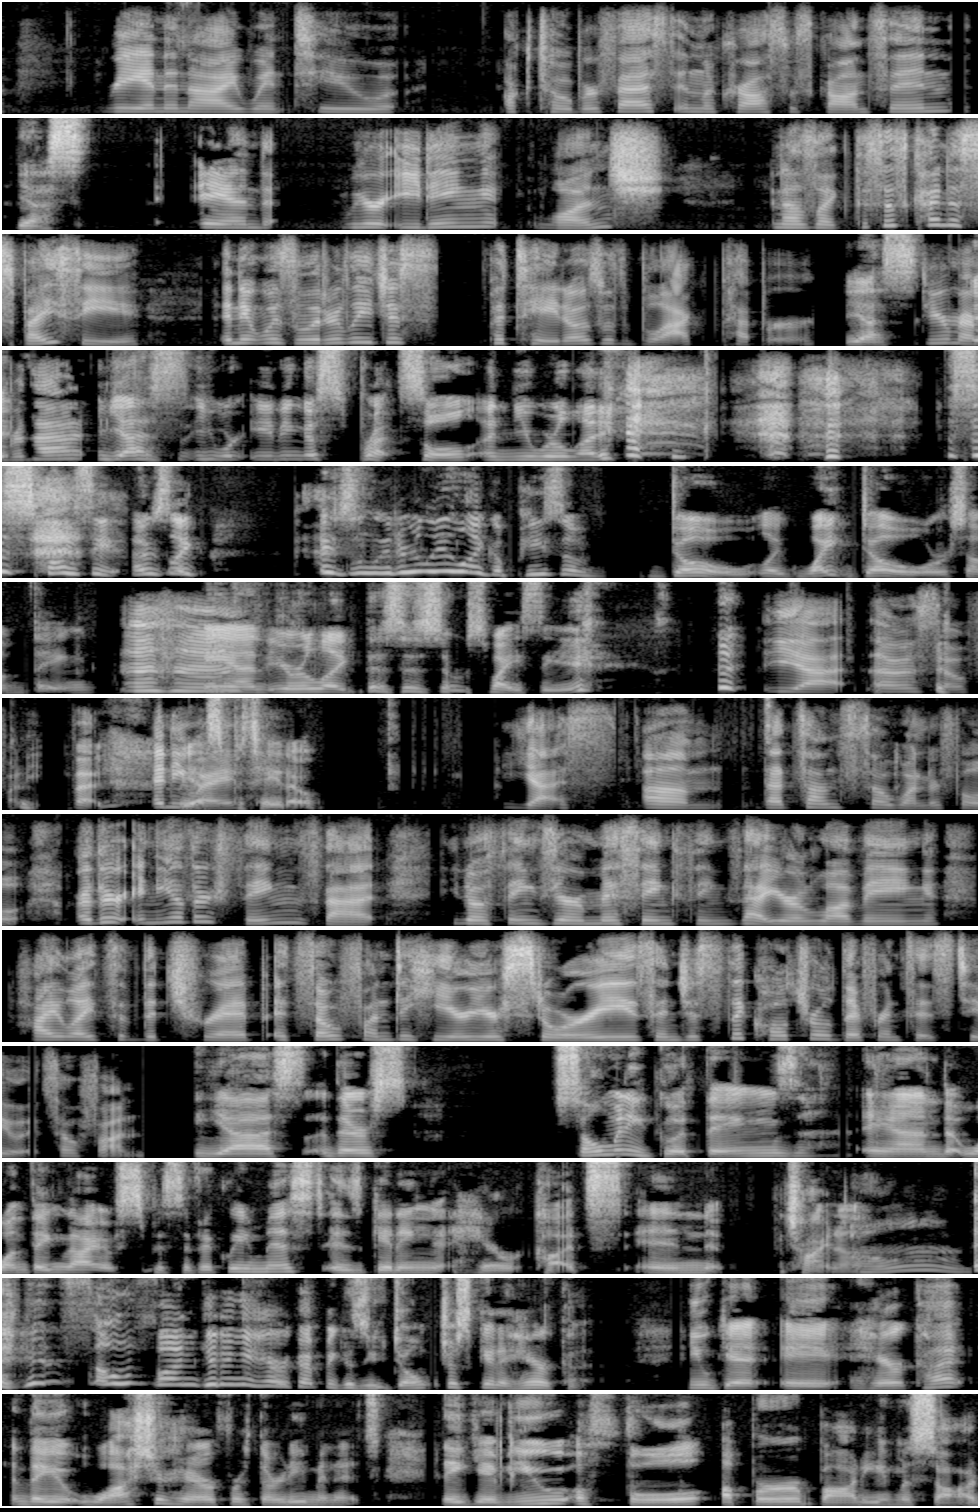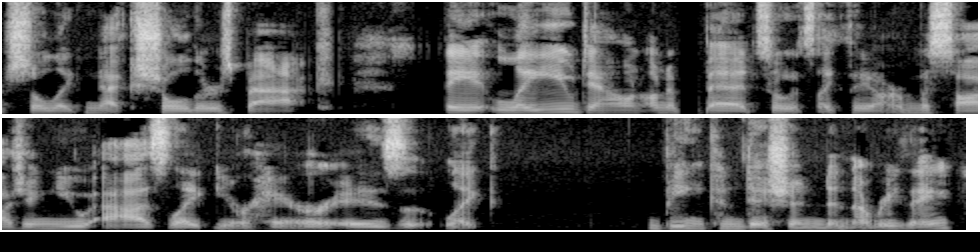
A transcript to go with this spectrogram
ReAnn and I went to Oktoberfest in La Crosse, Wisconsin, Yes. and we were eating lunch, and I was like, this is kind of spicy. And it was literally just potatoes with black pepper. Yes. Do you remember that? Yes, you were eating a spretzel and you were like, this is spicy. I was like, it's literally like a piece of dough, like white dough or something. hmm And you're like, this is so spicy. Yeah, that was so funny. But anyway, yes, potato. Yes. Um, that sounds so wonderful. Are there any other things that, you know, things you're missing, things that you're loving, highlights of the trip? It's so fun to hear your stories and just the cultural differences too. It's so fun. Yes, there's so many good things. And one thing that I've specifically missed is getting haircuts in China. Oh. It's so fun getting a haircut because you don't just get a haircut. You get a haircut and they wash your hair for 30 minutes. They give you a full upper body massage, so like neck, shoulders, back. They lay you down on a bed, so it's like they are massaging you as like your hair is like being conditioned and everything.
